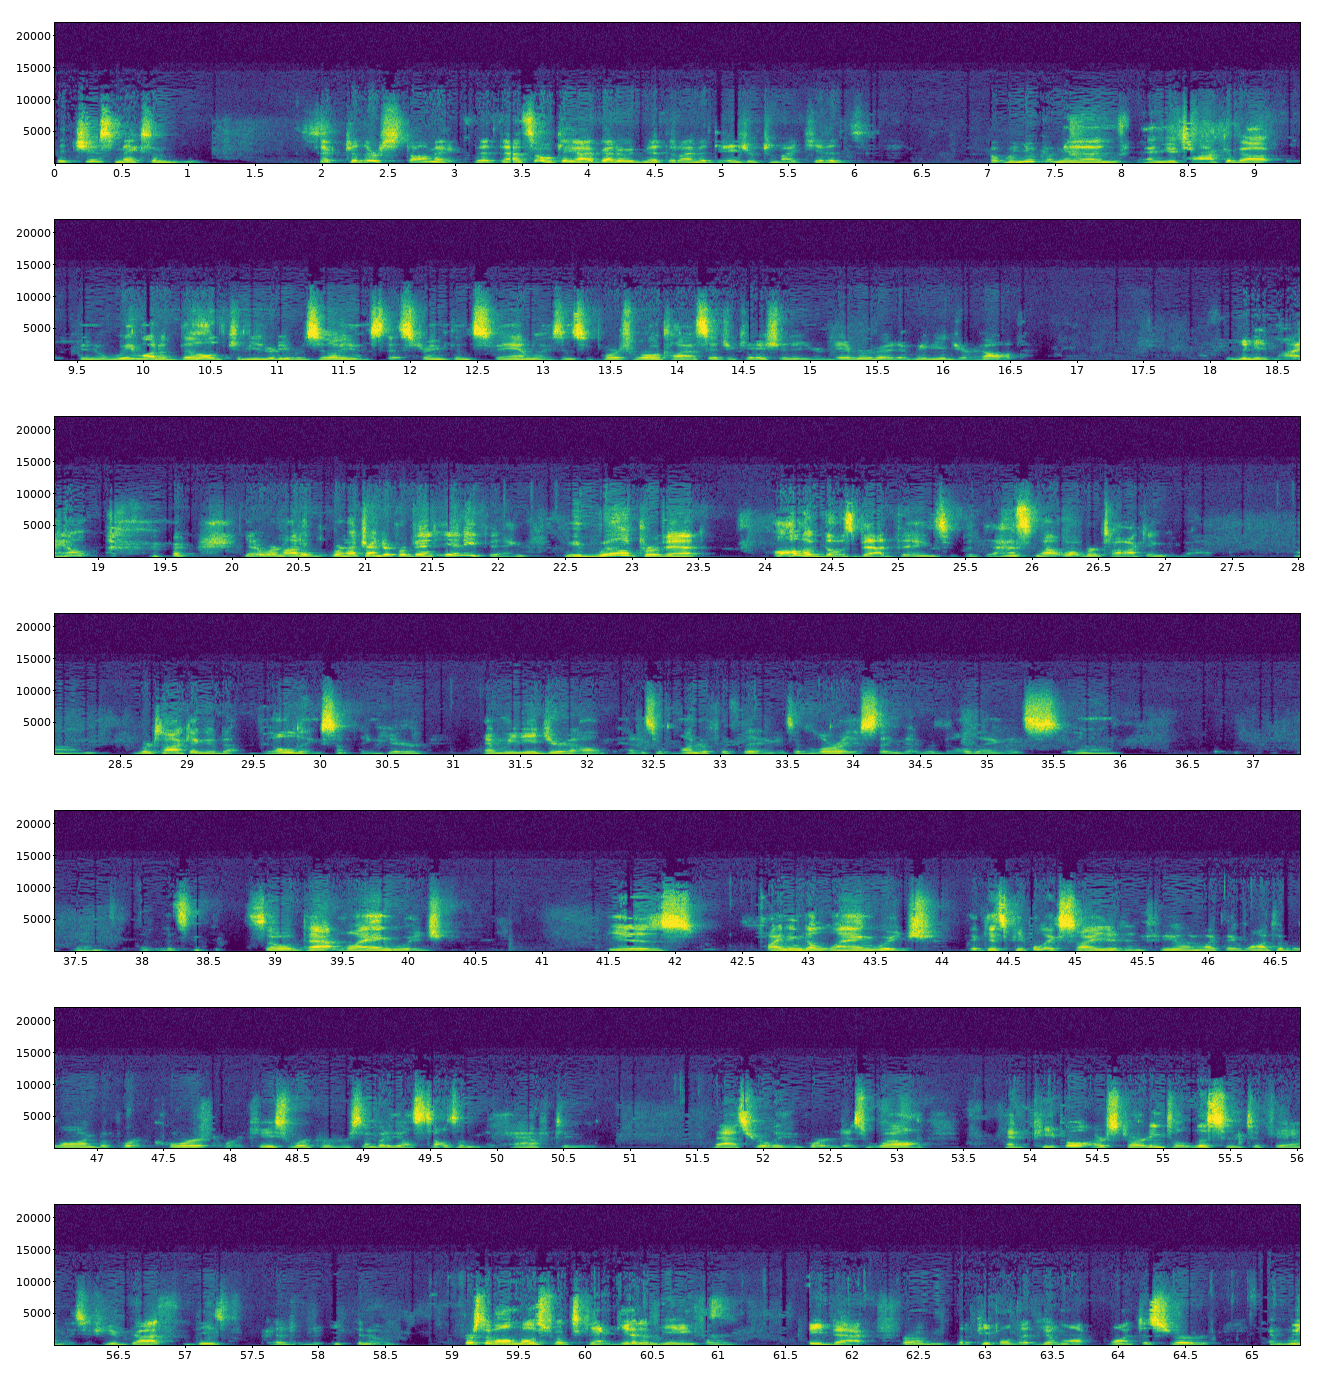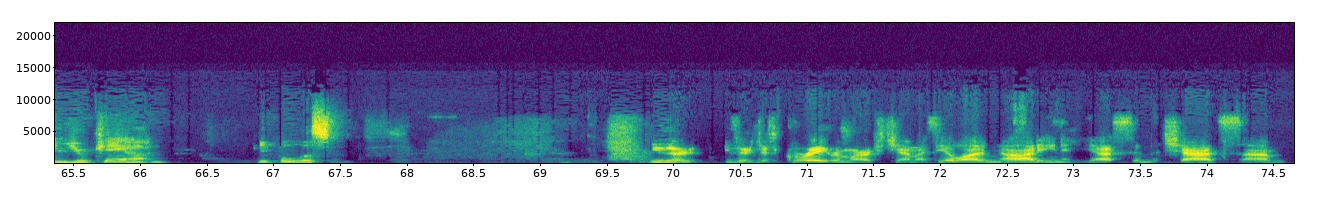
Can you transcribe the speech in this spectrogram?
it just makes them sick to their stomach that that's okay. I've got to admit that I'm a danger to my kids. But when you come in and you talk about, you know, we want to build community resilience that strengthens families and supports world class education in your neighborhood, and we need your help. You need my help? You know we're not we're not trying to prevent anything. We will prevent all of those bad things but that's not what we're talking about. Um, we're talking about building something here and we need your help and it's a wonderful thing. It's a glorious thing that we're building. It's um, and it's so that language is finding the language that gets people excited and feeling like they want to belong before a court or a caseworker or somebody else tells them they have to. That's really important as well. And people are starting to listen to families. If you've got these, you know, first of all, most folks can't get a meaningful feedback from the people that you'll not want to serve. And when you can, people listen. These are these are just great remarks, Jim. I see a lot of nodding and yes in the chats. Um,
